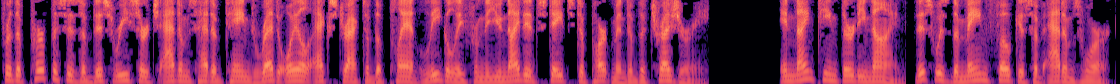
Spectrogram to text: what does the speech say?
For the purposes of this research Adams had obtained red oil extract of the plant legally from the United States Department of the Treasury. In 1939, this was the main focus of Adams' work.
